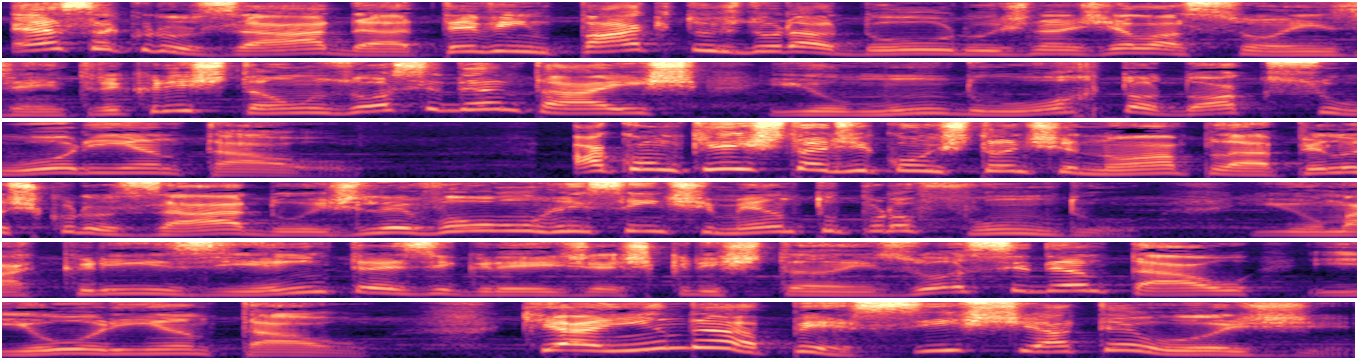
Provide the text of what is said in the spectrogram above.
Essa cruzada teve impactos duradouros nas relações entre cristãos ocidentais e o mundo ortodoxo oriental. A conquista de Constantinopla pelos cruzados levou a um ressentimento profundo e uma crise entre as igrejas cristãs ocidental e oriental, que ainda persiste até hoje.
